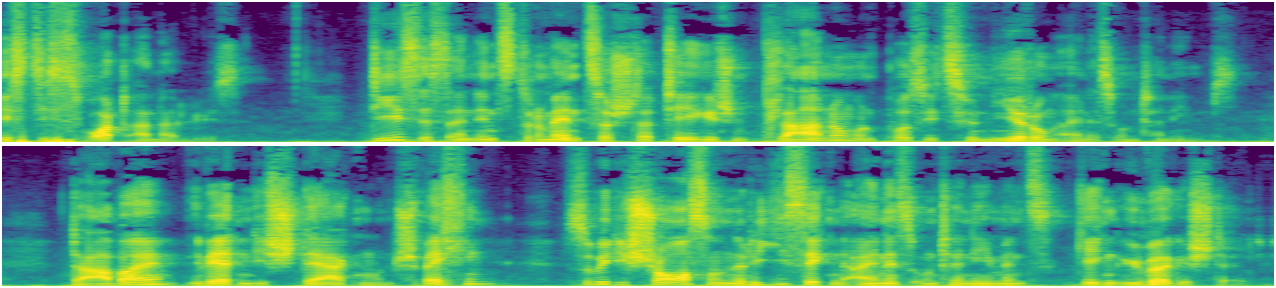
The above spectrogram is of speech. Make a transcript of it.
ist die SWOT-Analyse. Dies ist ein Instrument zur strategischen Planung und Positionierung eines Unternehmens. Dabei werden die Stärken und Schwächen sowie die Chancen und Risiken eines Unternehmens gegenübergestellt.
